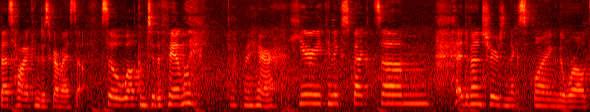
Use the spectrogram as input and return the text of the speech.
That's how I can describe myself. So welcome to the family. Fuck my hair. Here you can expect some adventures and exploring the world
